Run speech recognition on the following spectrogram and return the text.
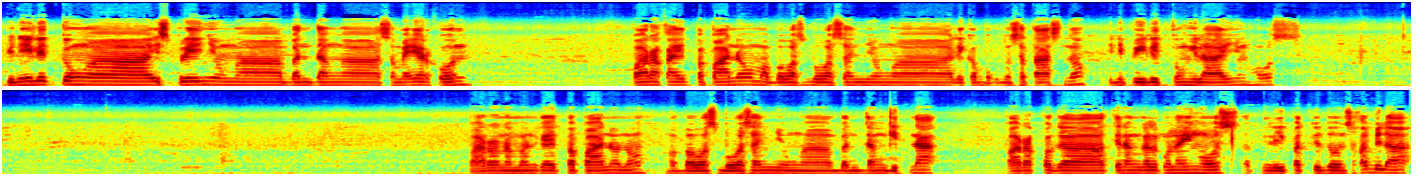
pinilit kong ah, spray yung ah, bandang ah, sa may aircon para kahit papano mabawas-bawasan yung ah, likabok dun sa taas no? Pinipilit kong hilahin yung hose. Para naman kahit papano no? Mabawas-bawasan yung ah, bandang gitna para pag ah, tinanggal ko na yung hose at nilipat ko doon sa kabila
